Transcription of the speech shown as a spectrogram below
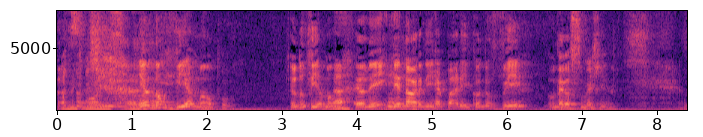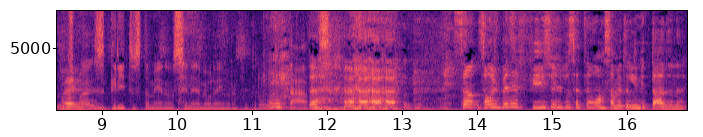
Muito bom isso. É. Eu não vi a mão, pô. Eu não vi a mão. Ah. Eu nem, nem na hora nem reparei. Quando vê o negócio se mexendo. Um dos maiores gritos também no cinema, eu lembro. Que todo mundo gritava. Assim. são, são os benefícios de você ter um orçamento limitado, né?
